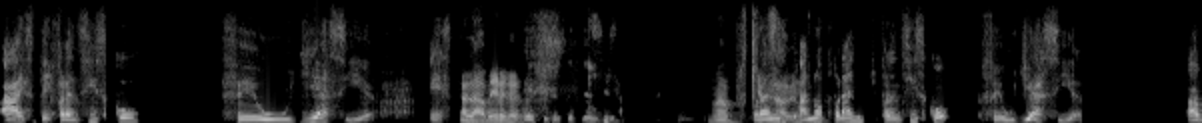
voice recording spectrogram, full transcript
ah, este, Francisco Feullacier. Este, A la verga. este es el que te decía. No, pues quién Fran- sabe. ah, no, Fran- Francisco Feullacier. Ah,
